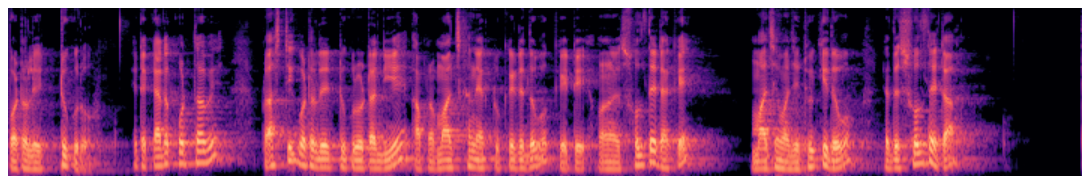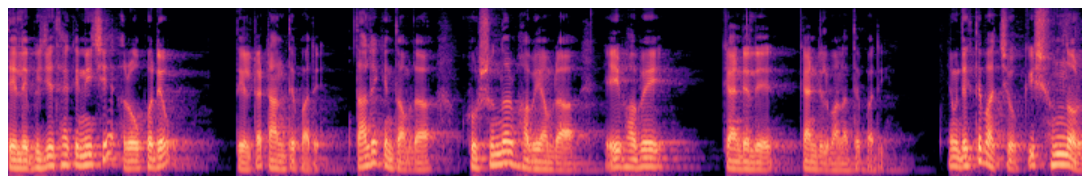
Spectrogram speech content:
বটলের টুকরো। এটা কেন করতে হবে? প্লাস্টিক বটলের টুকরোটা নিয়ে আমরা মাঝখানে একটু কেটে দেবো, কেটে আমরা সলতেটাকে মাঝে মাঝে ঢুকিয়ে দেবো, যাতে সলতেটা তেলে ভিজে থাকে নিচে আর ওপরেও তেলটা টানতে পারে। তাহলে কিন্তু আমরা খুব সুন্দরভাবে আমরা এইভাবে ক্যান্ডেলের ক্যান্ডেল বানাতে পারি। এবং দেখতে পাচ্ছ কি সুন্দর।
